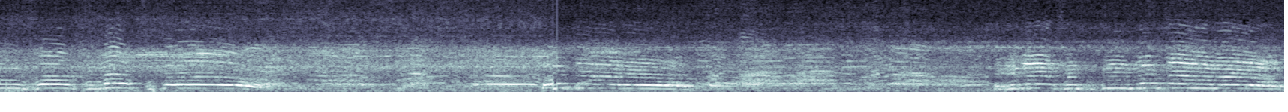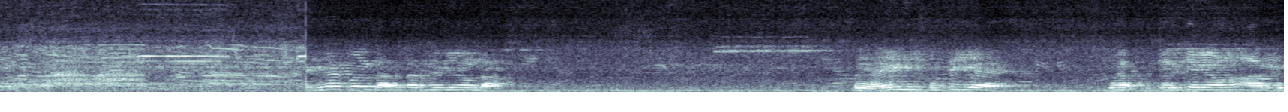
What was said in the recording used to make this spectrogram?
ਇਨਸਾਫ ਨੱਚ ਕਰੋ ਮੁਰਦਾਬਾਦ ਬਠਿੰਡਾ ਐਸਐਸਪੀ ਮੁਰਦਾਬਾਦ ਇਹਨਾਂ ਕੋਈ ਗੱਲ ਕਰਨੀ ਨਹੀਂ ਆਉਂਦਾ ਕੋਈ ਹੈ ਨਹੀਂ, ਛੁੱਟੀ ਹੈ। ਕੋਈ ਫਿਰ ਕੇ ਆਉਣ, ਆ ਗਏ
